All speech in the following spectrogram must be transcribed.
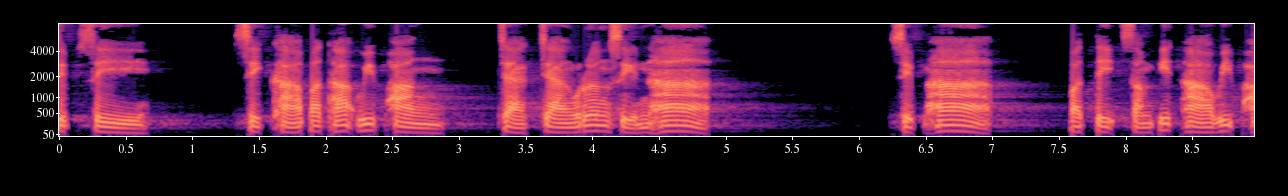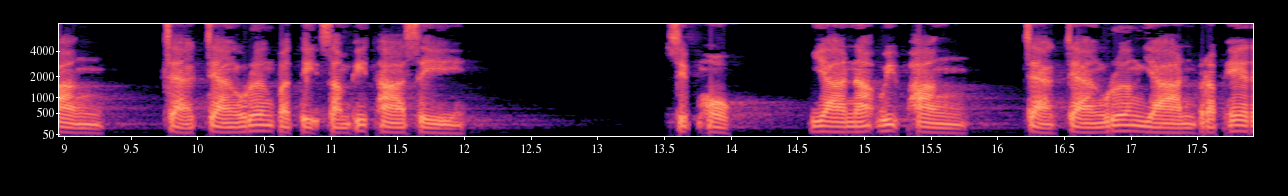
สิบสี่สิกขาปทะวิพัง แจกแจงเรื่องศีลห้าสิบห้าปฏิสัมพิทาวิพัง แจกแจงเรื่องปฏิสัมพิทาสี่สิบหกยานะวิพังแจกแจงเรื่องยานประเภท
